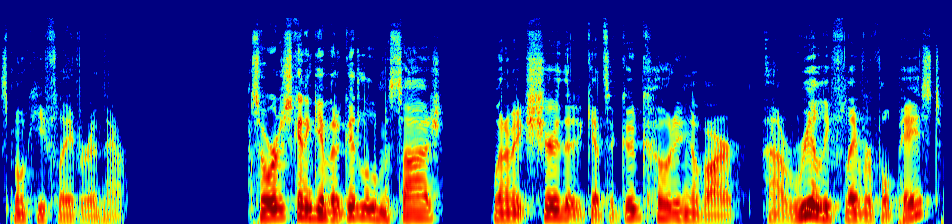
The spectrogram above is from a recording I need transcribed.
smoky flavor in there. So we're just going to give it a good little massage. We want to make sure that it gets a good coating of our uh, really flavorful paste.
